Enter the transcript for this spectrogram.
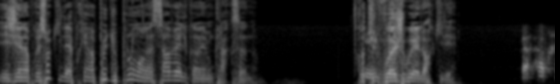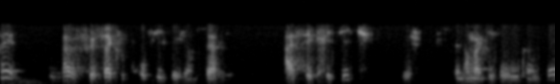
Et j'ai l'impression qu'il a pris un peu du plomb dans la cervelle quand même, Clarkson, quand tu le vois jouer alors qu'il est. Bah, après, c'est vrai que le profil que je viens de faire est assez critique. C'est normal qu'il soit vu comme ça.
